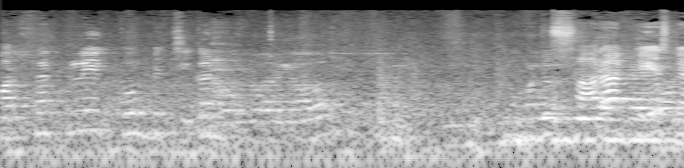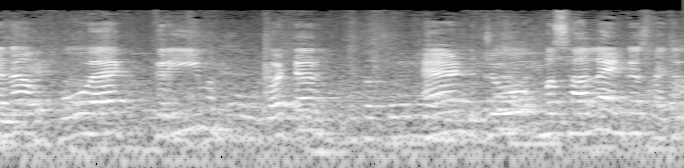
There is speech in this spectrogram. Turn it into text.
परफेक्टली कुक्ड चिकन जो सारा टेस्ट है ना, वो है क्रीम बटर एंड जो मसाला इनका स्पेशल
